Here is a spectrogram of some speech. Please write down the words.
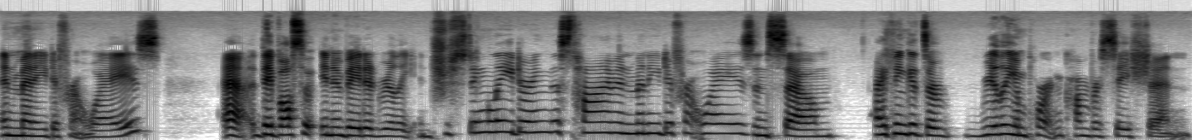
in many different ways. Uh, they've also innovated really interestingly during this time in many different ways. And so I think it's a really important conversation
